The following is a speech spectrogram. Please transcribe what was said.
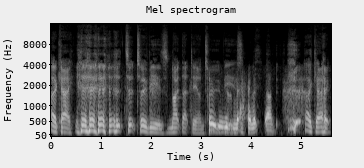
Okay, two, two, beers. Note that down. Two, two beers, and it's done. okay.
